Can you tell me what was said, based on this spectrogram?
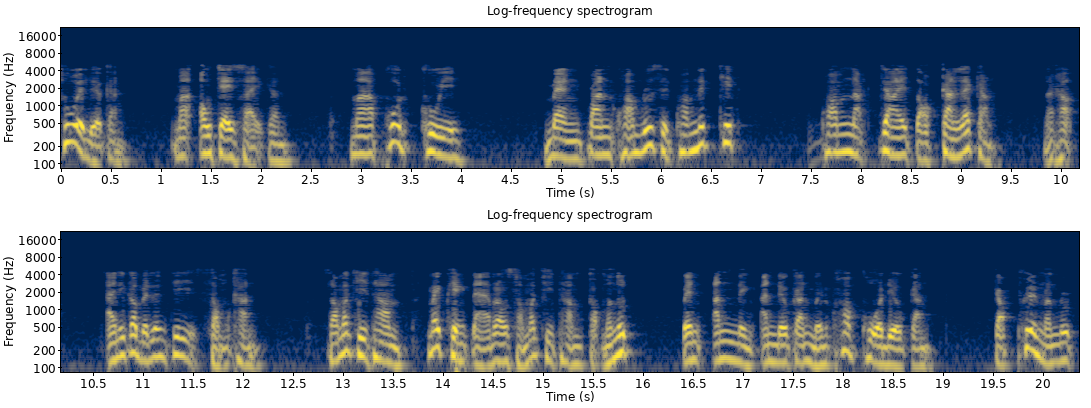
ช่วยเหลือกัน มาเอาใจใส่กัน มาพูดคุย แบ่งปันความรู้สึกความนึกคิด ความหนักใจต่อกันและกันนะครับ อันนี้ก็เป็นเรื่องที่สำคัญ สามัคคีธรรมไม่เพียงแต่เราสามัคคีธรรมกับมนุษย์ เป็นอันหนึ่งอันเดียวกันเหมือนครอบครัวเดียวกัน กับเพื่อนมนุษย์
